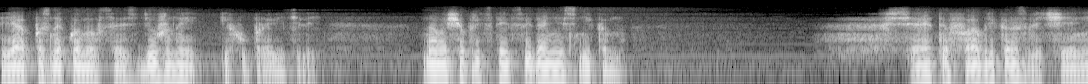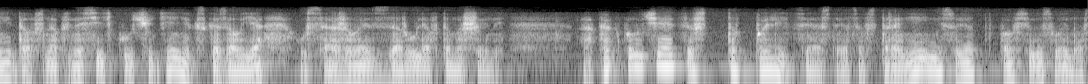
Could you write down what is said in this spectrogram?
я познакомился с дюжиной их управителей. Нам еще предстоит свидание с Ником. «Вся эта фабрика развлечений должна приносить кучу денег», — сказал я, усаживаясь за руль автомашины. А как получается, что полиция остается в стороне и не сует повсюду свой нос?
